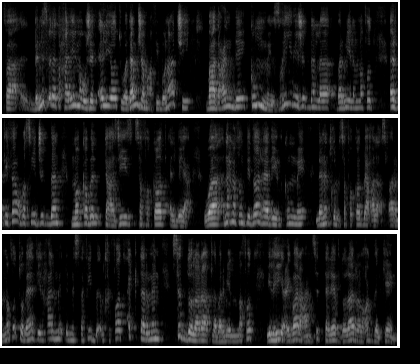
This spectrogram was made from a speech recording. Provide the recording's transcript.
فبالنسبة لتحاليل موجة إليوت ودمجها مع فيبوناتشي بعد عندي قمة صغيرة جدا لبرميل النفط ارتفاع بسيط جدا ما قبل تعزيز صفقات البيع. ونحن في انتظار هذه القمة لندخل بصفقات بيع على أسعار النفط وبهذه الحال نقدر نستفيد بانخفاض أكثر من 6 دولارات لبرميل النفط اللي هي عبارة عن 6000 دولار للعقد الكامل.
